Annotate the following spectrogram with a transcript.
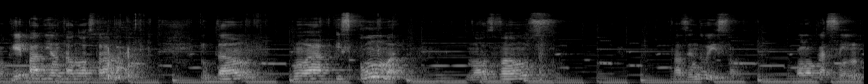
ok? Para adiantar o nosso trabalho. Então, com a espuma, nós vamos fazendo isso, ó. Coloca assim,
